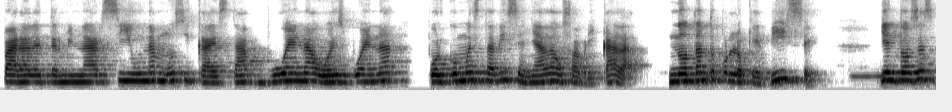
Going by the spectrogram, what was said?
para determinar si una música está buena o es buena por cómo está diseñada o fabricada, no tanto por lo que dice. Y entonces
